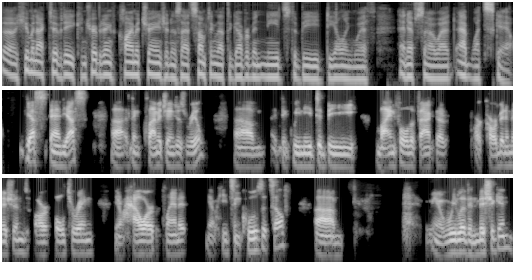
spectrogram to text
uh, human activity contributing to climate change, and is that something that the government needs to be dealing with? And if so, at, at what scale? Yes, and yes. Uh, I think climate change is real. Um, I think we need to be mindful of the fact that our carbon emissions are altering, you know, how our planet, you know, heats and cools itself. Um, you know, we live in Michigan.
